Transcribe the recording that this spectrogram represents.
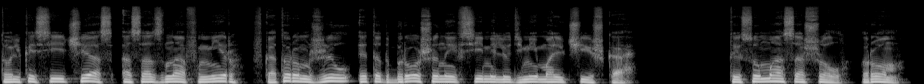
Только сейчас, осознав мир, в котором жил этот брошенный всеми людьми мальчишка. «Ты с ума сошел, Ром»,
